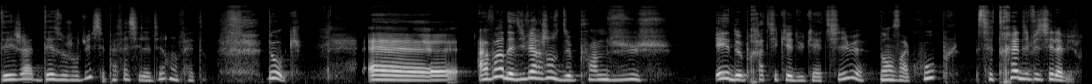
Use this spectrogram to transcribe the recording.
déjà dès aujourd'hui, c'est pas facile à dire en fait. Donc, euh, avoir des divergences de point de vue et de pratiques éducatives dans un couple, c'est très difficile à vivre.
